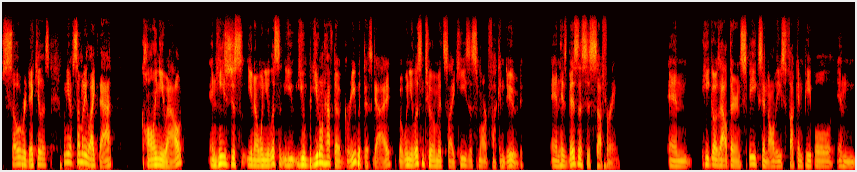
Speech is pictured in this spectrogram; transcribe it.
so ridiculous when you have somebody like that calling you out and he's just you know when you listen you you you don't have to agree with this guy but when you listen to him it's like he's a smart fucking dude and his business is suffering and he goes out there and speaks and all these fucking people in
